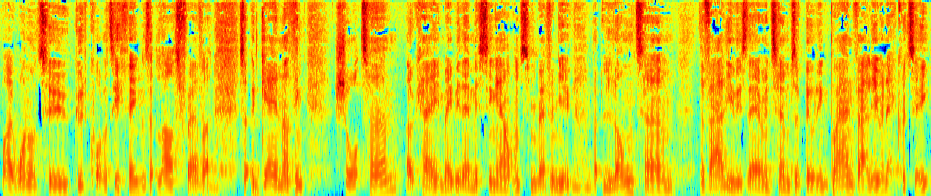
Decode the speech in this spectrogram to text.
Buy one or two good quality things that last forever. Mm-hmm. So again, I think short term, okay, maybe they're missing out on some revenue, mm-hmm. but long term, the value is there in terms of building brand value and equity,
